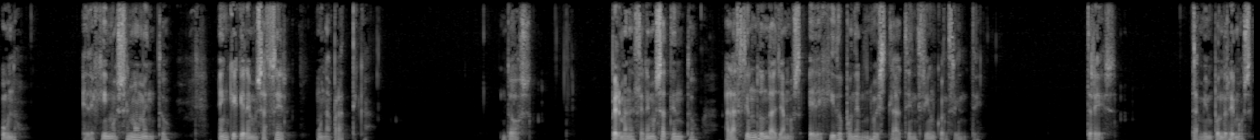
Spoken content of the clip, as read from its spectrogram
1. Elegimos el momento en que queremos hacer una práctica. 2. Permaneceremos atentos a la acción donde hayamos elegido poner nuestra atención consciente. 3. También pondremos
